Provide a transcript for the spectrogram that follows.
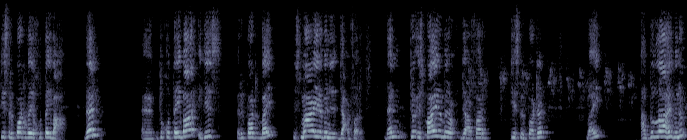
it is reported by Khutayba. Then uh, to Khutayba it is reported by Ismail ibn Ja'far. Then to Ismail ibn Ja'far it is reported by Abdullah ibn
